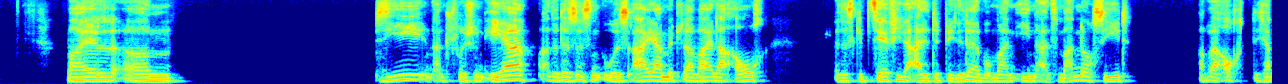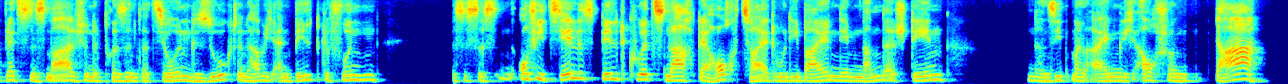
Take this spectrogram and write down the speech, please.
weil ähm, sie, in Anführungsstrichen er, also das ist in den USA ja mittlerweile auch also es gibt sehr viele alte Bilder, wo man ihn als Mann noch sieht. Aber auch, ich habe letztens mal für eine Präsentation gesucht und habe ich ein Bild gefunden. Das ist das ein offizielles Bild kurz nach der Hochzeit, wo die beiden nebeneinander stehen. Und dann sieht man eigentlich auch schon da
